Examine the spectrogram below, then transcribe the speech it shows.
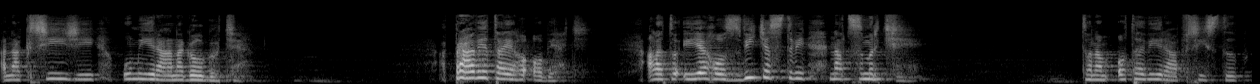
a na kříži umírá na Golgotě. A právě ta jeho oběť, ale to i jeho zvítězství nad smrtí, to nám otevírá přístup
